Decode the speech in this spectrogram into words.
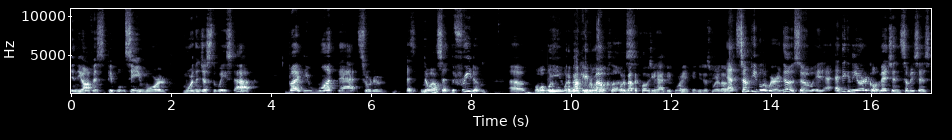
in the office people will see you more more than just the waist up, but you want that sort of, as Noel said, the freedom. Of Well, what, what, the what about working people? remote clothes. What about the clothes you had beforehand? Can't you just wear those? Uh, some people are wearing those. So it, I think in the article it mentions somebody says,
